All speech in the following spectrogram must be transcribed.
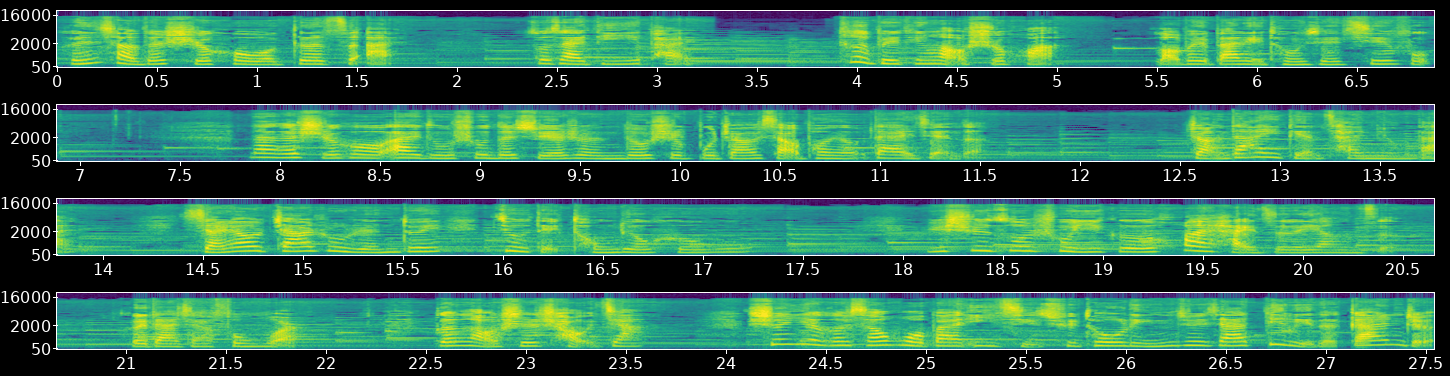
很小的时候，我个子矮，坐在第一排，特别听老师话，老被班里同学欺负。那个时候，爱读书的学生都是不招小朋友待见的。长大一点才明白，想要扎入人堆就得同流合污，于是做出一个坏孩子的样子，和大家疯玩，跟老师吵架，深夜和小伙伴一起去偷邻居家地里的甘蔗，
